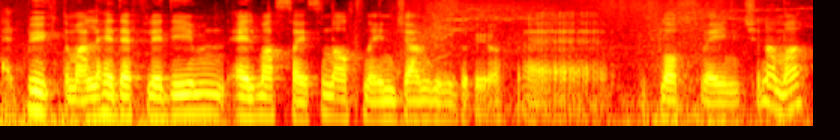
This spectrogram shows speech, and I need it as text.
Evet, büyük ihtimalle hedeflediğim elmas sayısının altına ineceğim gibi duruyor. Ee, Lost Vein için ama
